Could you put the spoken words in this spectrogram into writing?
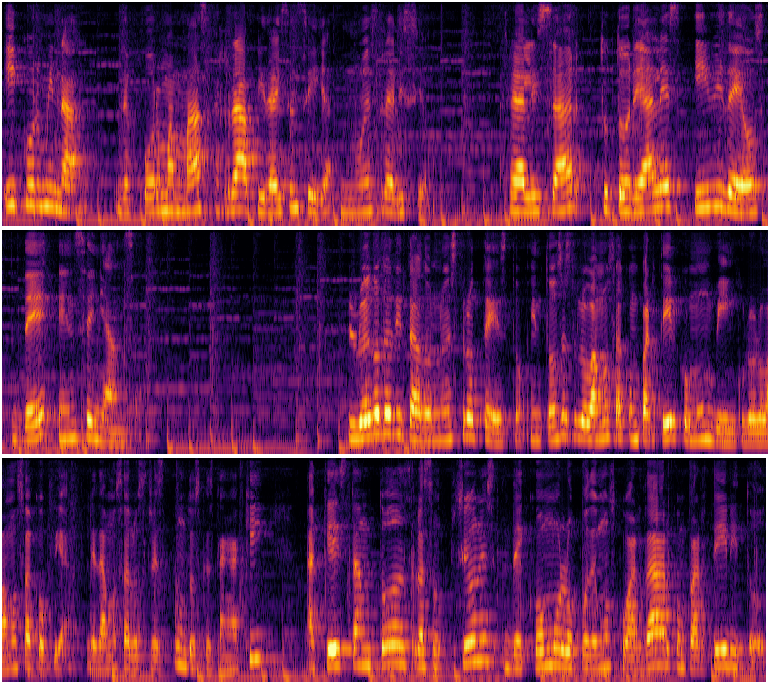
y culminar de forma más rápida y sencilla nuestra edición. Realizar tutoriales y videos de enseñanza. Luego de editado nuestro texto, entonces lo vamos a compartir como un vínculo, lo vamos a copiar. Le damos a los tres puntos que están aquí. Aquí están todas las opciones de cómo lo podemos guardar, compartir y todo.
